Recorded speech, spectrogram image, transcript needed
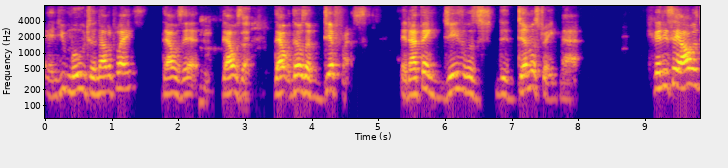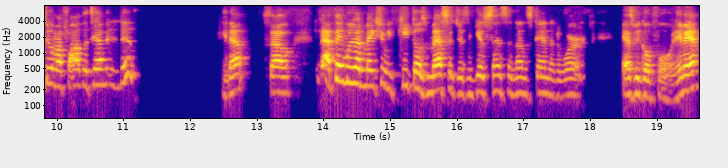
and you moved to another place, that was it. Mm. That was a that there was a difference. And I think Jesus was de- demonstrating that. Because he said, I always do what my father tell me to do. You know? So I think we're gonna make sure we keep those messages and give sense and understanding of the word as we go forward. Amen.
